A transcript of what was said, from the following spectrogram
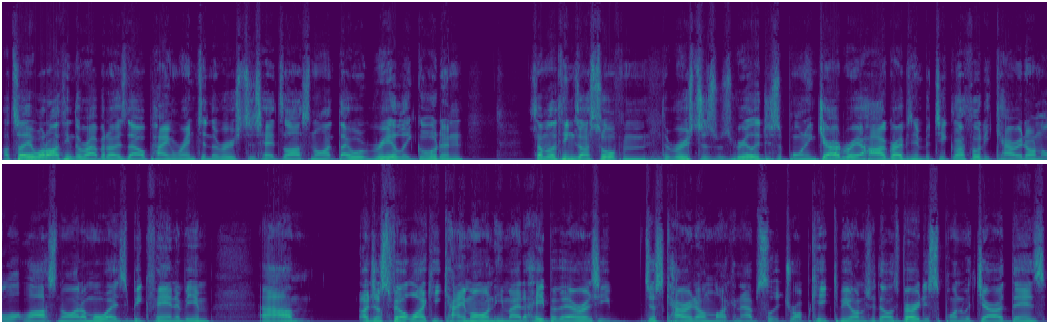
I'll tell you what, I think the Rabbitohs, they were paying rent in the Roosters' heads last night. They were really good, and some of the things I saw from the Roosters was really disappointing. Jared Waerea-Hargreaves in particular, I thought he carried on a lot last night. I'm always a big fan of him. Um, I just felt like he came on, he made a heap of errors. He just carried on like an absolute drop kick, to be honest with you. I was very disappointed with Jared. There's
